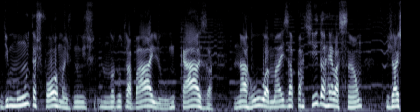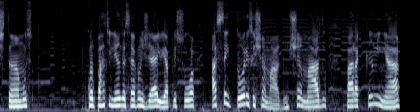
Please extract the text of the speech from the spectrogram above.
de muitas formas nos, no, no trabalho, em casa, na rua, mas a partir da relação já estamos compartilhando esse evangelho e a pessoa aceitou esse chamado, um chamado para caminhar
